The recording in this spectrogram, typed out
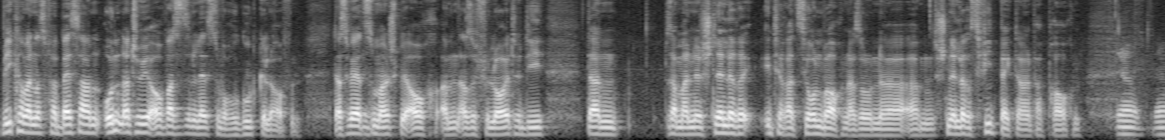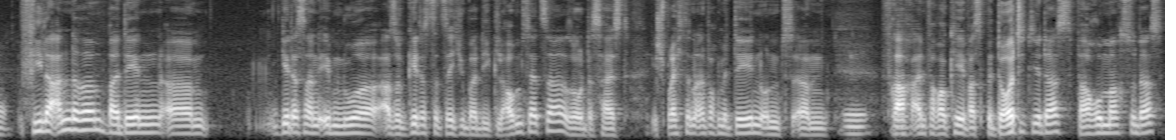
wie kann man das verbessern und natürlich auch, was ist in der letzten Woche gut gelaufen. Das wäre zum Beispiel auch, ähm, also für Leute, die dann, wir mal, eine schnellere Iteration brauchen, also ein ähm, schnelleres Feedback dann einfach brauchen. Ja, ja. Viele andere, bei denen ähm, geht das dann eben nur, also geht das tatsächlich über die Glaubenssätze. Also das heißt, ich spreche dann einfach mit denen und ähm, mhm. frage einfach, okay, was bedeutet dir das? Warum machst du das?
